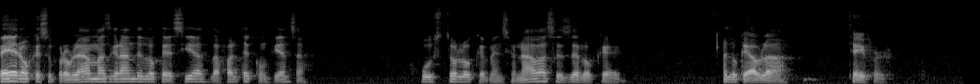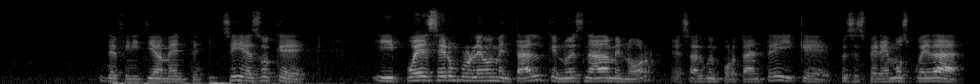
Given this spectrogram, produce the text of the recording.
pero que su problema más grande es lo que decías, la falta de confianza. Justo lo que mencionabas es de lo que es lo que habla Tafer. Definitivamente. Sí, es lo que y puede ser un problema mental que no es nada menor, es algo importante y que pues esperemos pueda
